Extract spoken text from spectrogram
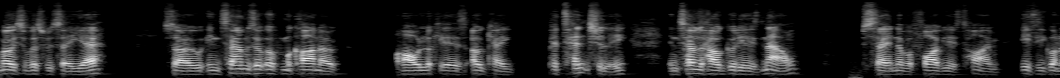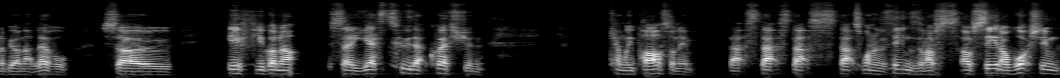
most of us would say yeah. So in terms of Upamecano, I'll look at it as okay, potentially. In terms of how good he is now, say another five years time, is he going to be on that level? So if you're going to say yes to that question, can we pass on him? That's that's that's that's one of the things and I've I've seen I've watched him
